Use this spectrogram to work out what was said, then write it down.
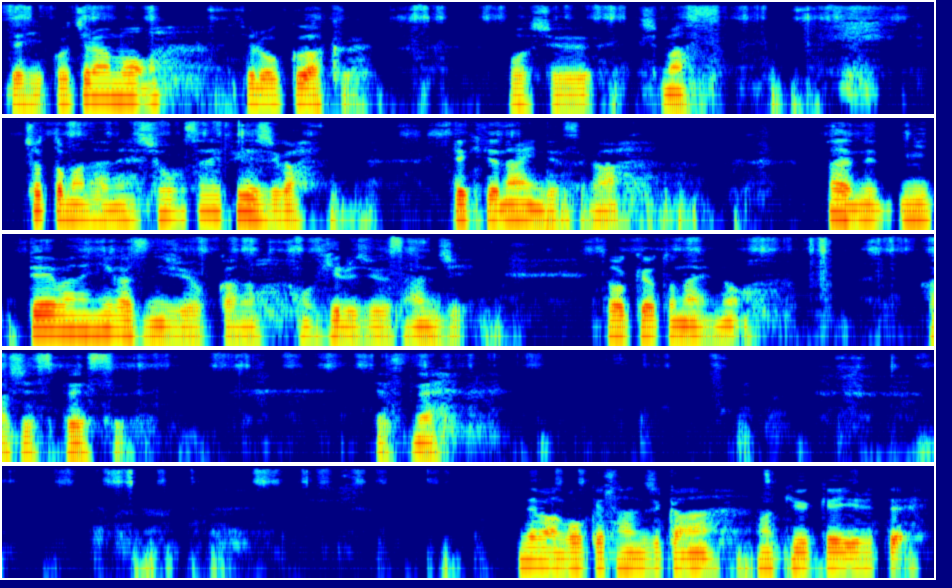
ぜひこちらも6枠募集します。ちょっとまだね、詳細ページができてないんですが、ただね、日程はね、2月24日のお昼13時、東京都内の貸しスペースですね。で、まあ合計3時間、まあ休憩入れて、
